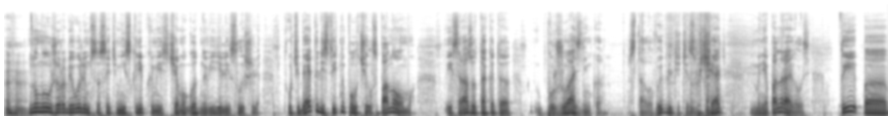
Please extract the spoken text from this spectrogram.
Uh-huh. Ну, мы уже Робби Уильямса с этими скрипками, с чем угодно видели и слышали. У тебя это действительно получилось по-новому. И сразу так это буржуазненько стало выглядеть и звучать. Мне понравилось. Ты э,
